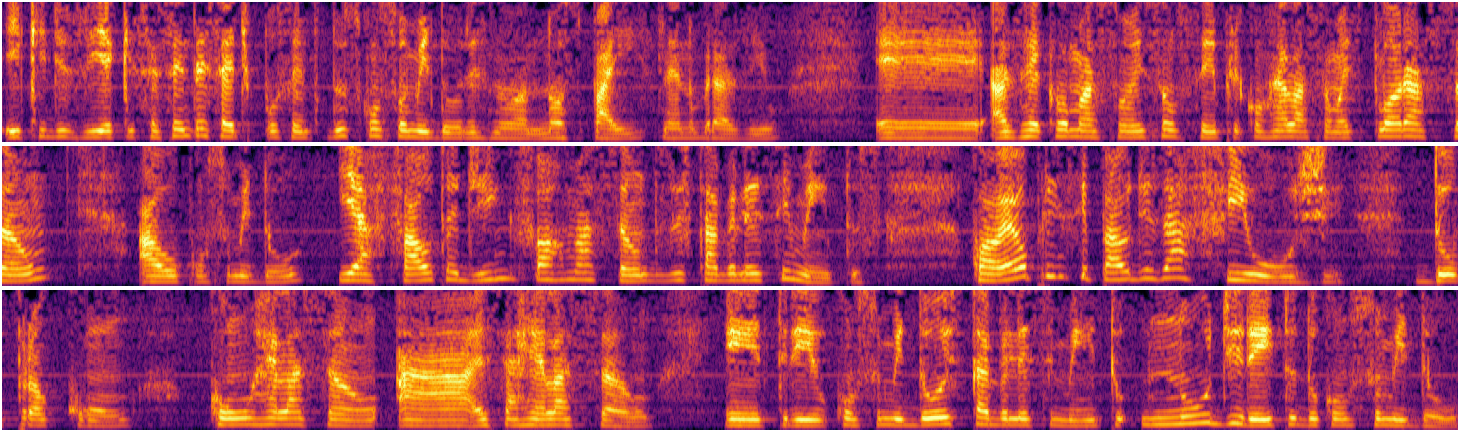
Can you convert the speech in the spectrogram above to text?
e que dizia que 67% dos consumidores no nosso país, né, no Brasil, é, as reclamações são sempre com relação à exploração ao consumidor e à falta de informação dos estabelecimentos. Qual é o principal desafio hoje do PROCON com relação a essa relação entre o consumidor e o estabelecimento no direito do consumidor?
